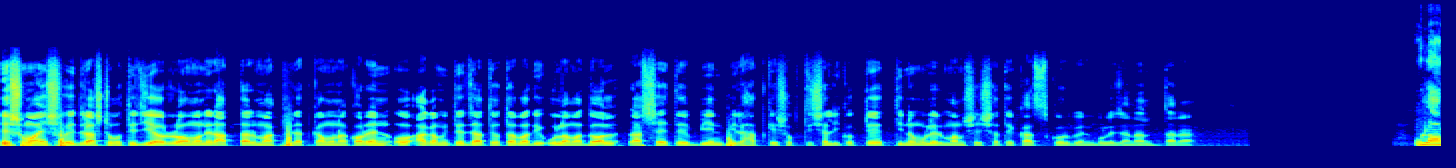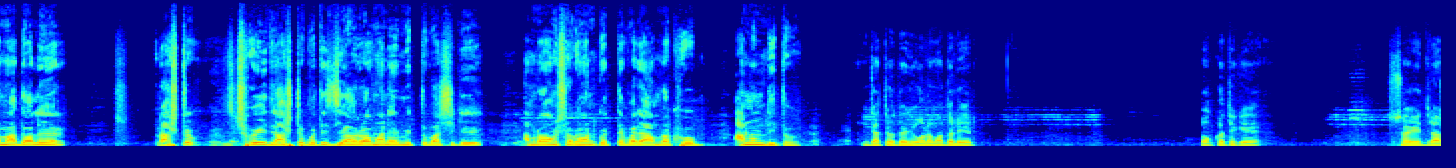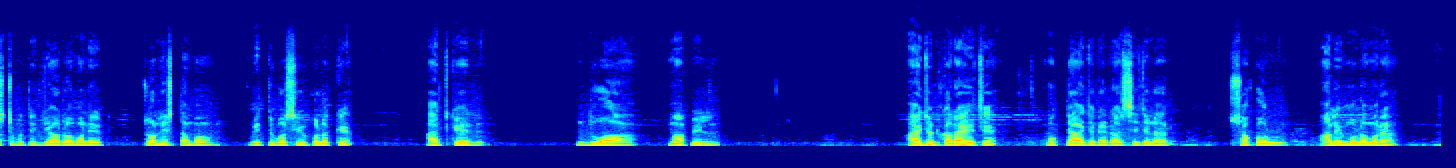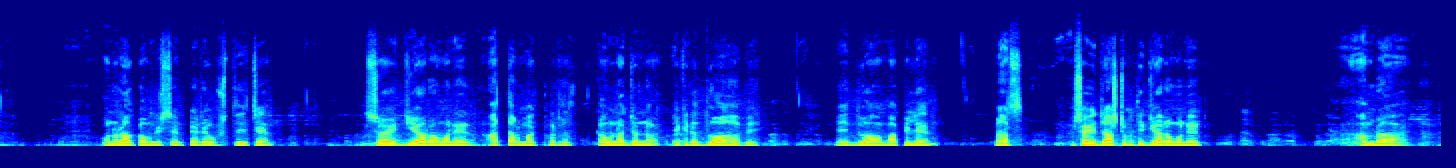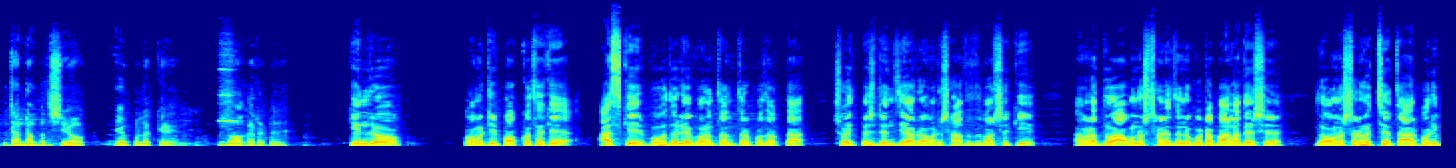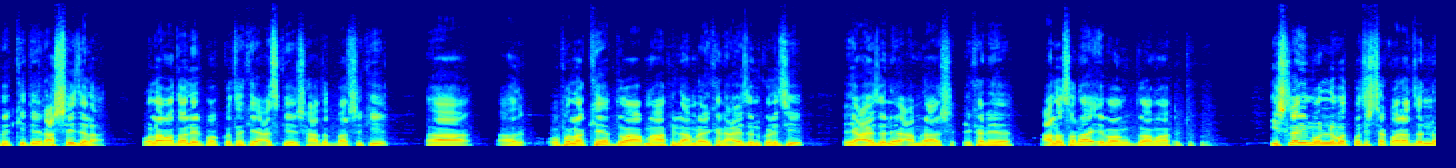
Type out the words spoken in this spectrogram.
এ সময় শহীদ রাষ্ট্রপতি জিয়াউর রহমানের আত্মার মাগফিরাত কামনা করেন ও আগামীতে জাতীয়তাবাদী উলামা দল রাজশাহীতে বিএনপির হাতকে শক্তিশালী করতে তৃণমূলের মানুষের সাথে কাজ করবেন বলে জানান তারা। উলামা দলের রাষ্ট্র শহীদ রাষ্ট্রপতি জিয়াউর রহমানের মৃত্যুবার্ষিকী আমরা অংশগ্রহণ করতে পারে আমরা খুব আনন্দিত। জাতীয়তাবাদী ওলামা দলের পক্ষ থেকে শহীদ রাষ্ট্রপতি জিয়াউর রহমানের চল্লিশতম মৃত্যুবার্ষিকী উপলক্ষে আজকের দোয়া মাহফিল আয়োজন করা হয়েছে। উক্ত আয়োজনে রাজশাহী জেলার সকল আলিম ওলামারা অনুরাগ কমিউনিটি সেন্টারে উপস্থিত হয়েছে। শহীদ জিয়াউর রহমানের আত্মার মাগ কামনার জন্য এখানে দোয়া হবে। এই দোয়া মাহফিলে শহীদ রাষ্ট্রপতি জিয়া রহমানের আমরা জান্নাবাদী হোক এ উপলক্ষে দোয়া করে কেন্দ্র কমিটির পক্ষ থেকে আজকের বহুদলীয় গণতন্ত্র প্রবক্তা শহীদ প্রেসিডেন্ট জিয়াউর রহমানের শাহাদত বার্ষিকী, আমরা দোয়া অনুষ্ঠানের জন্য গোটা বাংলাদেশে দোয়া অনুষ্ঠান হচ্ছে। তার পরিপ্রেক্ষিতে রাজশাহী জেলা ওলামা দলের পক্ষ থেকে আজকে শাহাদত বার্ষিকী উপলক্ষে দোয়া মাহফিল আমরা এখানে আয়োজন করেছি। এই আয়োজনে আমরা এখানে আলোচনা এবং দোয়া মাহফিলটুকু। ইসলামী মূল্যবোধ প্রতিষ্ঠা করার জন্য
